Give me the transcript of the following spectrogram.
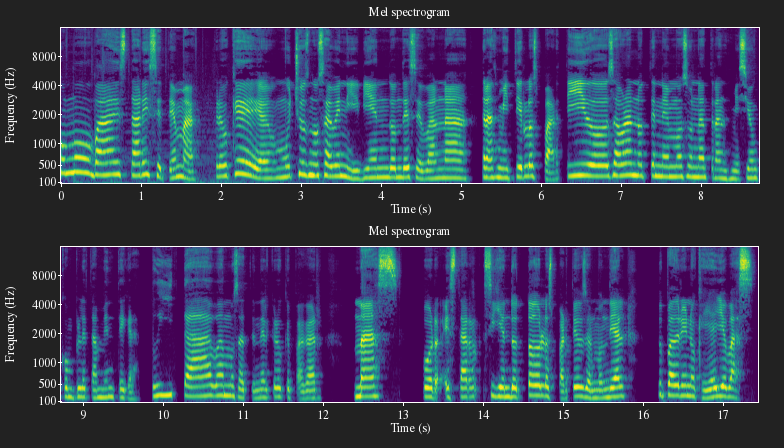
cómo va a estar ese tema. Creo que muchos no saben ni bien dónde se van a transmitir los partidos. Ahora no tenemos una transmisión completamente gratuita. Vamos a tener, creo que, pagar más por estar siguiendo todos los partidos del Mundial. Tu padrino, que ya llevas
